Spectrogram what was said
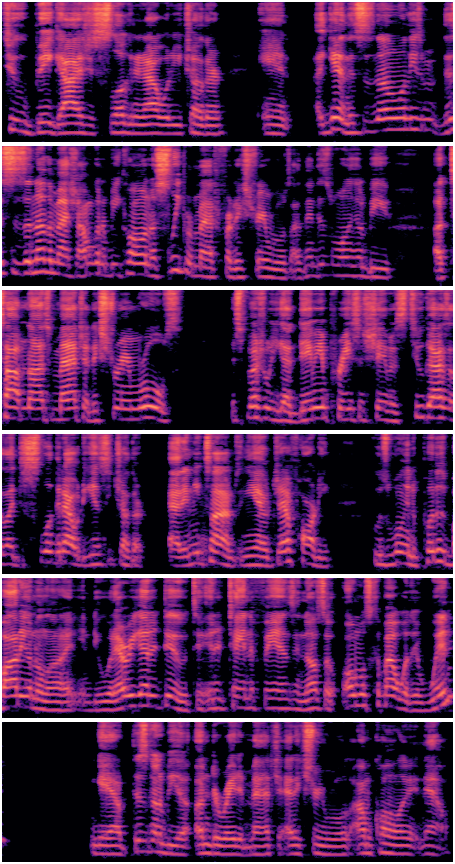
two big guys just slugging it out with each other. And again, this is another one of these. This is another match I'm going to be calling a sleeper match for the Extreme Rules. I think this is only going to be a top notch match at Extreme Rules, especially when you got Damian Priest and Sheamus, two guys that like to slug it out against each other at any times, and you have Jeff Hardy, who's willing to put his body on the line and do whatever he got to do to entertain the fans and also almost come out with a win. Yeah, this is going to be an underrated match at Extreme Rules. I'm calling it now.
